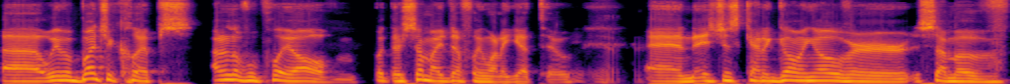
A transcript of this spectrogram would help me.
Uh, we have a bunch of clips. I don't know if we'll play all of them, but there's some I definitely want to get to. And it's just kind of going over some of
